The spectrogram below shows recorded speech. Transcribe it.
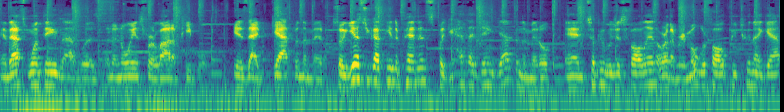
And that's one thing that was an annoyance for a lot of people is that gap in the middle. So yes, you got the independence, but you had that dang gap in the middle and some people just fall in or the remote would fall between that gap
